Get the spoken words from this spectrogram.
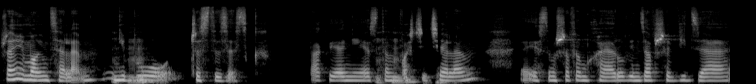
przynajmniej moim celem, nie mhm. był czysty zysk. Tak, ja nie jestem mhm. właścicielem, jestem szefem HR-u, więc zawsze widzę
